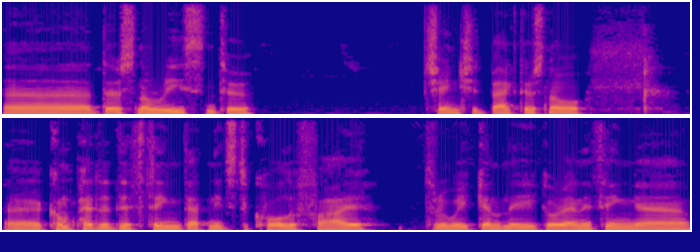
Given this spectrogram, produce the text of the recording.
Uh, there's no reason to. change it back. There's no uh, competitive thing that needs to qualify through weekend league or anything uh,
